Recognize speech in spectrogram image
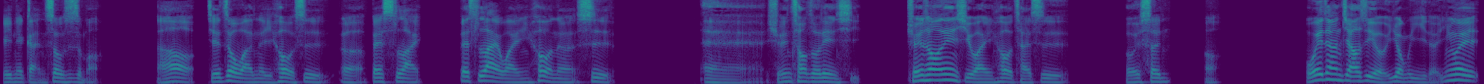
给你的感受是什么。然后节奏完了以后是呃 bass line，bass line 完以后呢是呃旋律创作练习，旋律创作练习完以后才是。和声哦，我会这样教是有用意的，因为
